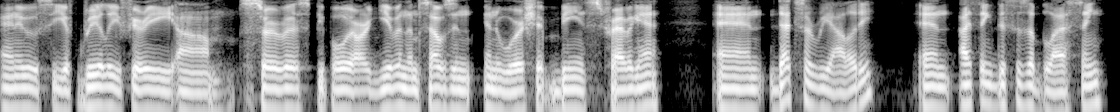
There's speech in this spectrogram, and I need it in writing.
and you will see a really very um, service. People are giving themselves in, in worship, being extravagant. And that's a reality. And I think this is a blessing.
